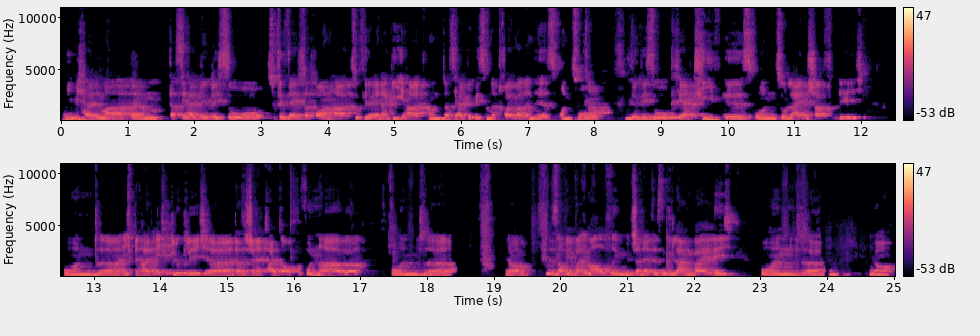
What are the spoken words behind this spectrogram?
liebe ich halt immer, ähm, dass sie halt wirklich so, so viel Selbstvertrauen hat, so viel Energie hat und dass sie halt wirklich so eine Träumerin ist und so wirklich so kreativ ist und so leidenschaftlich. Und äh, ich bin halt echt glücklich, äh, dass ich Janette halt auch gefunden habe. Und mhm. äh, ja, es ist auf jeden Fall immer aufregend mit Janette. Es ist nie langweilig und äh, ja.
